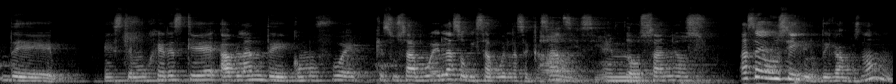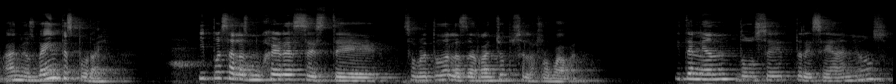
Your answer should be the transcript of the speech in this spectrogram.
de este, mujeres que hablan de cómo fue que sus abuelas o bisabuelas se casaron sí, cierto. en los años, hace un siglo, digamos, ¿no? Años 20 por ahí. Y pues a las mujeres, este, sobre todo a las de rancho, pues se las robaban. Y tenían 12, 13 años.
